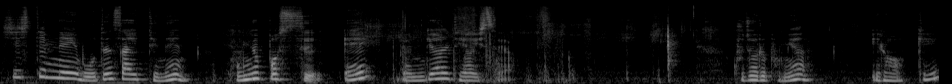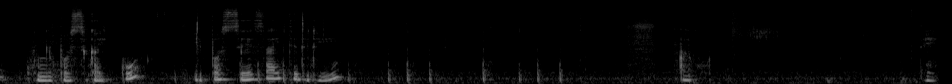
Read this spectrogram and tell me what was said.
시스템 내의 모든 사이트는 공유 버스에 연결되어 있어요. 구조를 보면 이렇게 공유 버스가 있고 이 버스의 사이트들이 아이고 네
